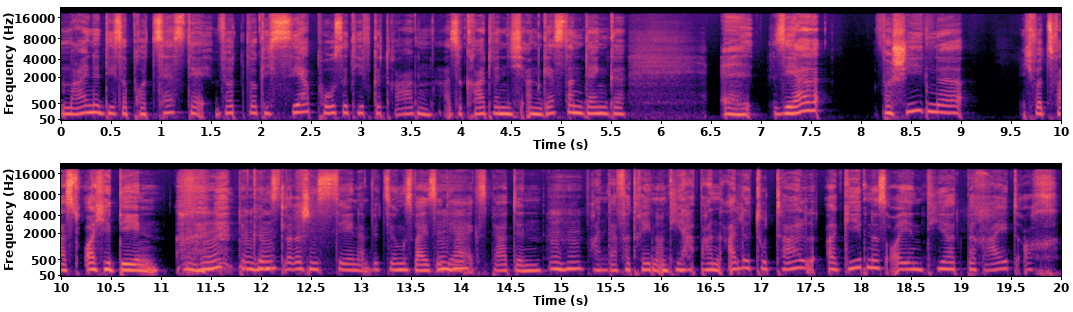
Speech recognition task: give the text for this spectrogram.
meine, dieser Prozess, der wird wirklich sehr positiv getragen. Also gerade wenn ich an gestern denke, äh, sehr verschiedene, ich würde es fast Orchideen mhm, der mhm. künstlerischen Szene beziehungsweise mhm. der Expertin mhm. waren da vertreten und die waren alle total ergebnisorientiert, bereit auch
